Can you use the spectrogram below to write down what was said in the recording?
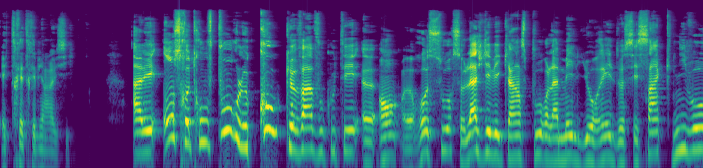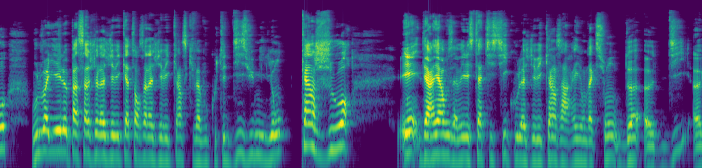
est très très bien réussi. Allez, on se retrouve pour le coût que va vous coûter euh, en euh, ressources l'HDV15 pour l'améliorer de ces 5 niveaux. Vous le voyez, le passage de l'HDV14 à l'HDV15 qui va vous coûter 18 millions, 15 jours. Et derrière, vous avez les statistiques où l'HDV15 a un rayon d'action de 10 euh,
